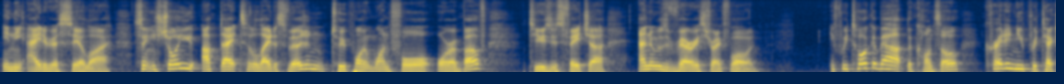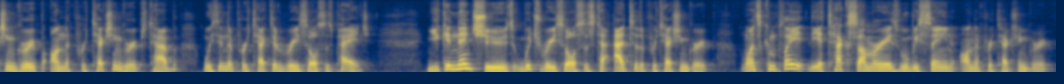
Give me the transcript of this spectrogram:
in the AWS CLI, so ensure you update to the latest version, 2.14 or above, to use this feature, and it was very straightforward. If we talk about the console, create a new protection group on the Protection Groups tab within the Protected Resources page. You can then choose which resources to add to the protection group. Once complete, the attack summaries will be seen on the protection group.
